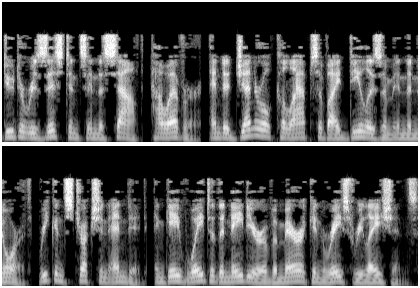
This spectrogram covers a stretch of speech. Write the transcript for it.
Due to resistance in the South, however, and a general collapse of idealism in the North, Reconstruction ended, and gave way to the nadir of American race relations.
